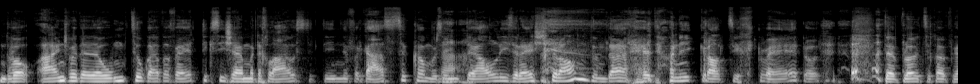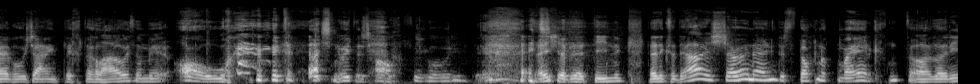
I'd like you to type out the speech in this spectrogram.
Und wo eins, wo der Umzug eben fertig war, haben wir den Klaus dort drinnen vergessen. Wir sind dann alle ins Restaurant und er hat auch nicht gerade sich gewehrt. Oder? dann plötzlich gefragt, wo ist eigentlich der Klaus? Und wir, oh, das ist nur eine Schachfigur. dann ist er dort drinnen. Dann hat er gesagt, ja, ist schön, habt ihr es doch noch gemerkt. Also er war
